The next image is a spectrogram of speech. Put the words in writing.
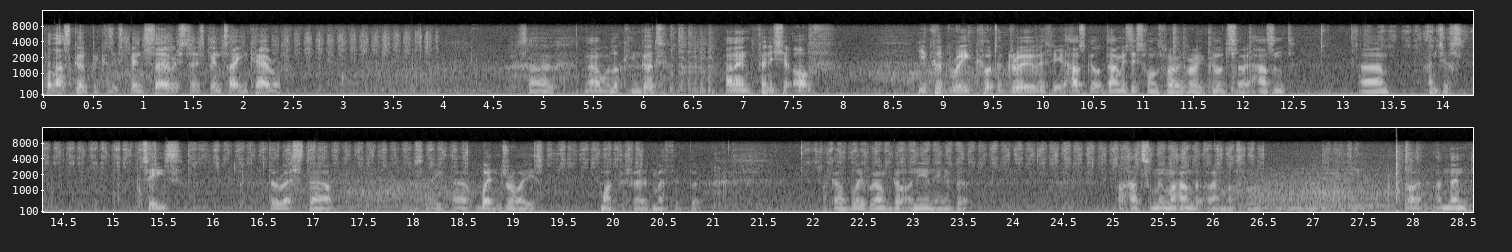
but that's good because it's been serviced and it's been taken care of. So now we're looking good. And then finish it off. You could recut a groove if it has got damage. This one's very, very good, so it hasn't. Um, and just tease the rest out. Say uh, wet and dry is my preferred method, but I can't believe we haven't got any in here. But I had some in my hand at home last night. Right, and then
